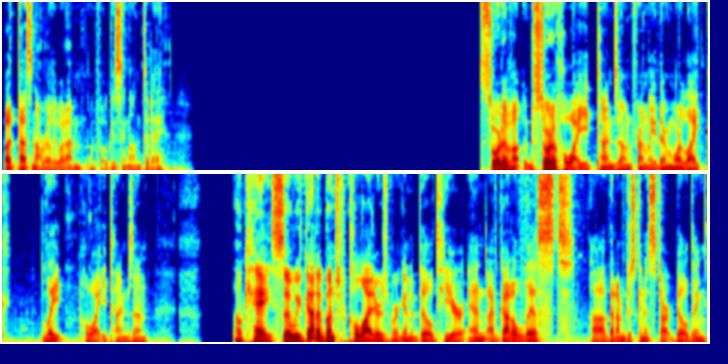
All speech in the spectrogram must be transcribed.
but that's not really what I'm, I'm focusing on today. Sort of, sort of Hawaii time zone friendly. They're more like late Hawaii time zone. Okay, so we've got a bunch of colliders we're going to build here, and I've got a list uh, that I'm just going to start building,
